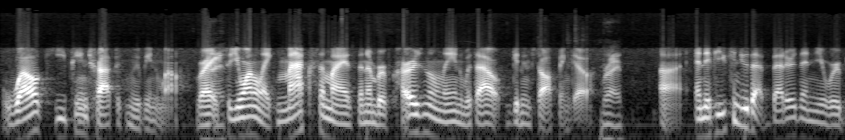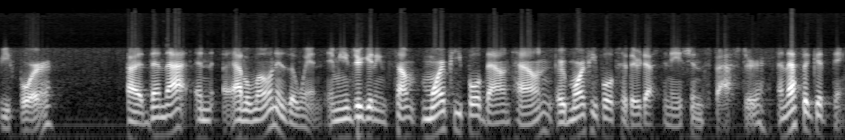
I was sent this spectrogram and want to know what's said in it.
while keeping traffic moving well, right? Right. So you want to like maximize the number of cars in the lane without getting stop and go. Right. Uh, and if you can do that better than you were before, uh, then that and that alone is a win. It means you're getting some more people downtown or more people to their destinations faster, and that's a good thing.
